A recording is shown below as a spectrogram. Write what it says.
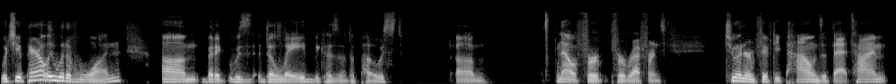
which he apparently would have won, um, but it was delayed because of the post. Um, now, for for reference, 250 pounds at that time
